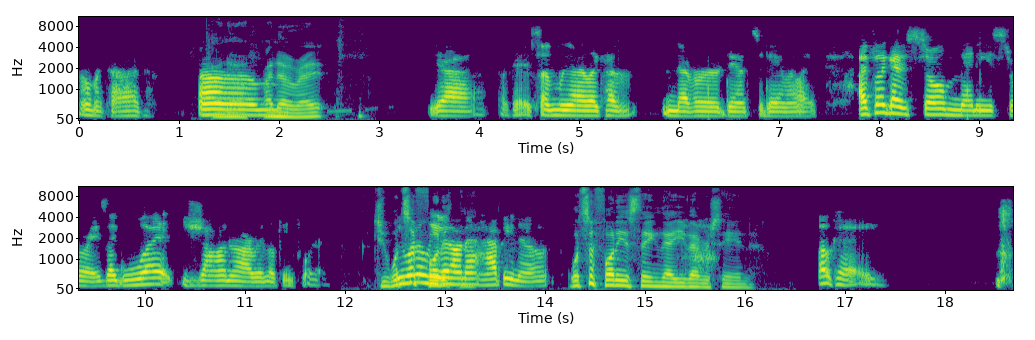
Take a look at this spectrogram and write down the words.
Oh my God. I know, Um, I know, right? Yeah. Okay. Suddenly I like have never danced a day in my life. I feel like I have so many stories. Like, what genre are we looking for? Do you- We want to leave it on a happy note. What's the funniest thing that you've ever seen? Okay.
